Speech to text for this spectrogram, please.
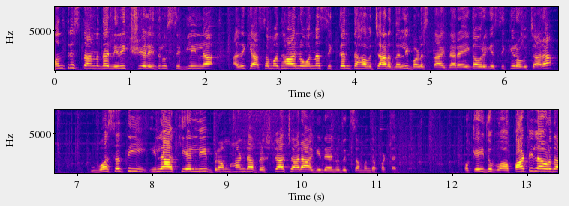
ಮಂತ್ರಿ ಸ್ಥಾನದ ನಿರೀಕ್ಷೆಯಲ್ಲಿ ಇದ್ರು ಸಿಗ್ಲಿಲ್ಲ. ಅದಕ್ಕೆ ಅಸಮಾಧಾನವನ್ನ ಸಿಕ್ಕಂತಹ ವಿಚಾರದಲ್ಲಿ ಬಳಸ್ತಾ ಇದ್ದಾರೆ. ಈಗ ಅವರಿಗೆ ಸಿಕ್ಕಿರೋ ವಿಚಾರ ವಸತಿ ಇಲಾಖೆಯಲ್ಲಿ ಬ್ರಹ್ಮಾಂಡ ಭ್ರಷ್ಟಾಚಾರ ಆಗಿದೆ ಅನ್ನೋದಕ್ಕೆ ಸಂಬಂಧಪಟ್ಟಂತೆ. ಓಕೆ ಇದು ಪಾಟೀಲ್ ಅವ್ರದ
